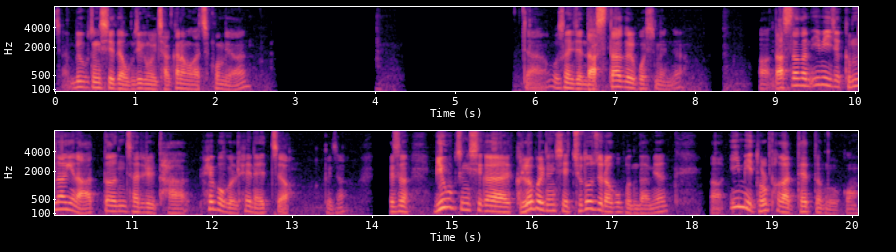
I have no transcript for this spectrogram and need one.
자, 미국 증시에 대한 움직임을 잠깐 한번 같이 보면. 자 우선 이제 나스닥을 보시면요. 어, 나스닥은 이미 이제 급락이 나왔던 자리를 다 회복을 해냈죠. 그죠 그래서 미국 증시가 글로벌 증시의 주도주라고 본다면 어, 이미 돌파가 됐던 거고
